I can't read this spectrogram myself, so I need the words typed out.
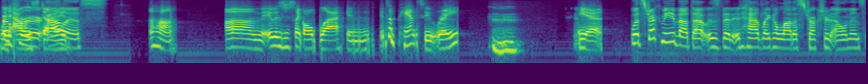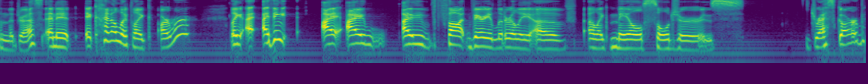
when oh, Alice died. Alice. Uh huh. Um, it was just like all black and it's a pantsuit, right? Mhm. Yeah. What struck me about that was that it had like a lot of structured elements in the dress, and it it kind of looked like armor. Like I, I think I I I thought very literally of a like male soldier's dress garb.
